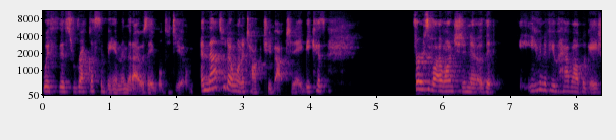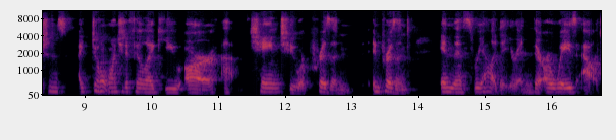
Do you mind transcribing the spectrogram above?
with this reckless abandon that I was able to do. And that's what I want to talk to you about today because, first of all, I want you to know that even if you have obligations, I don't want you to feel like you are uh, chained to or prison imprisoned in this reality that you're in. There are ways out,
